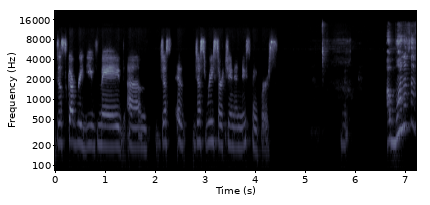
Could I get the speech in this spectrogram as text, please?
discovery you've made um, just uh, just researching in newspapers? Uh, one of the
